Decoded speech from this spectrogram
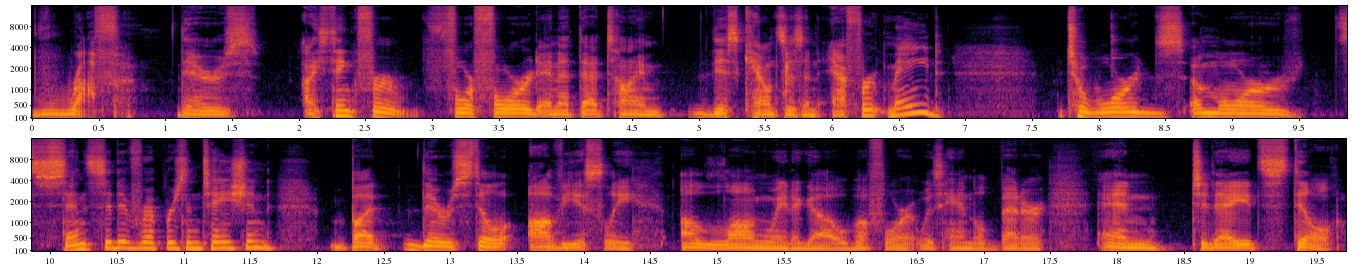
rough. There's I think for for Ford and at that time this counts as an effort made towards a more sensitive representation, but there is still obviously a long way to go before it was handled better. And today it's still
